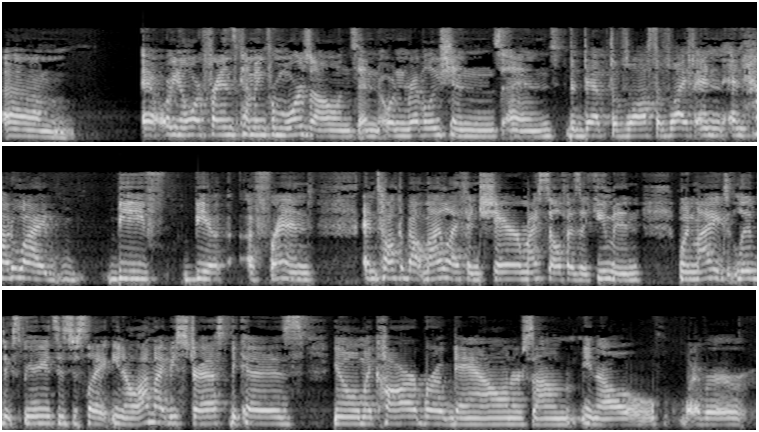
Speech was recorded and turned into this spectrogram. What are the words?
Um, or you know, or friends coming from war zones and or revolutions, and the depth of loss of life, and and how do I be be a, a, friend and talk about my life and share myself as a human when my lived experience is just like you know i might be stressed because you know my car broke down or some you know whatever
